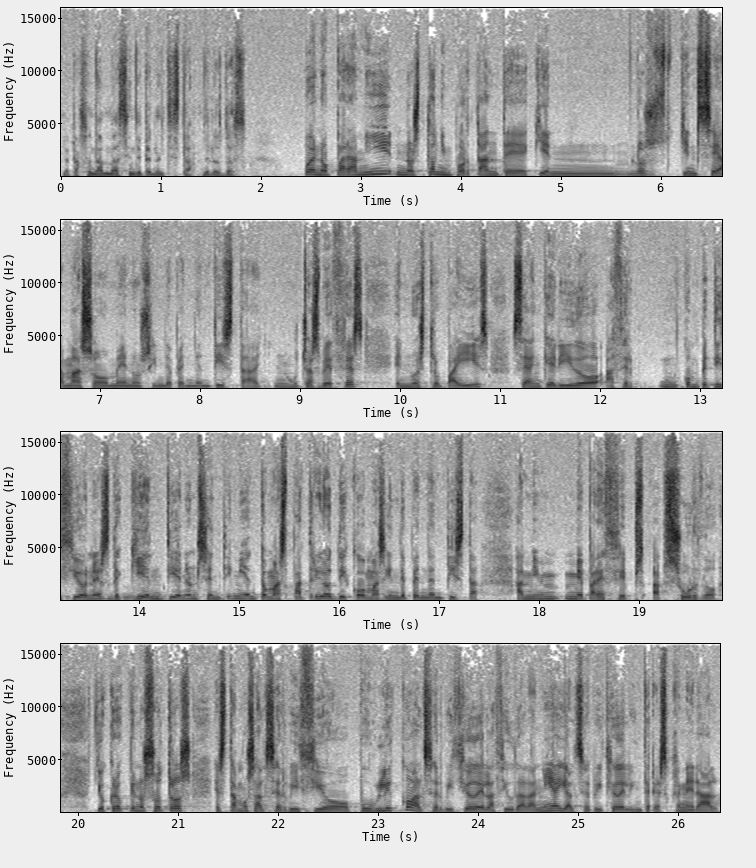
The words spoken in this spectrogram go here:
La persona más independentista de los dos. Bueno, para mí no es tan importante quién, los, quién sea más o menos independentista. Muchas veces en nuestro país se han querido hacer competiciones de quién tiene un sentimiento más patriótico, más independentista. A mí me parece absurdo. Yo creo que nosotros estamos al servicio público, al servicio de la ciudadanía y al servicio del interés general.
